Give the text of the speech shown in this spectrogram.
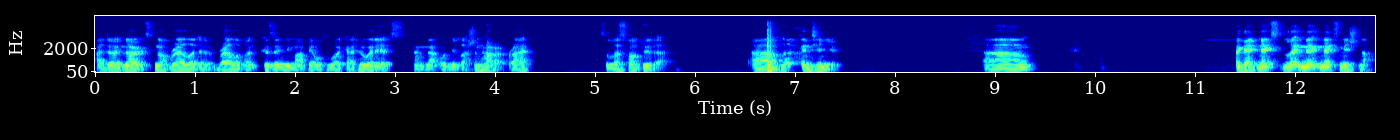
I don't know. It's not relative, relevant because then you might be able to work out who it is, and that would be lashon hara, right? So let's not do that. Uh, let's continue. Um, okay, next ne next mishnah.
